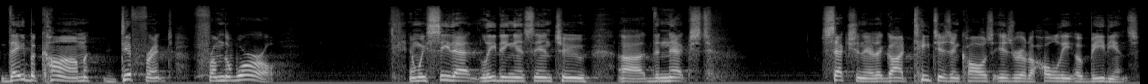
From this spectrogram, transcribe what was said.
they become different from the world. And we see that leading us into uh, the next section there that God teaches and calls Israel to holy obedience.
